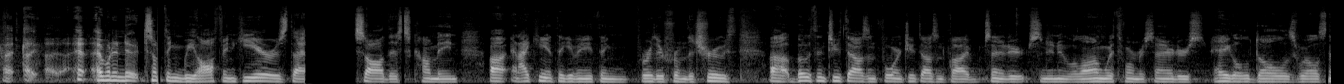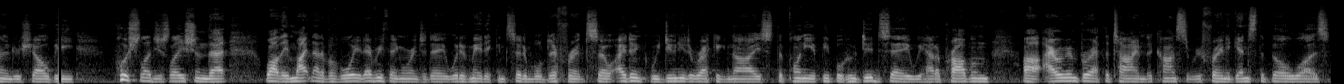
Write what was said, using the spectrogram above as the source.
I, I, I, want to note something we often hear is that saw this coming, uh, and I can't think of anything further from the truth. Uh, both in 2004 and 2005, Senator Sununu, along with former Senators Hagel, Dole, as well as Senator Shelby, pushed legislation that, while they might not have avoided everything we're in today, would have made a considerable difference. So I think we do need to recognize the plenty of people who did say we had a problem. Uh, I remember at the time the constant refrain against the bill was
